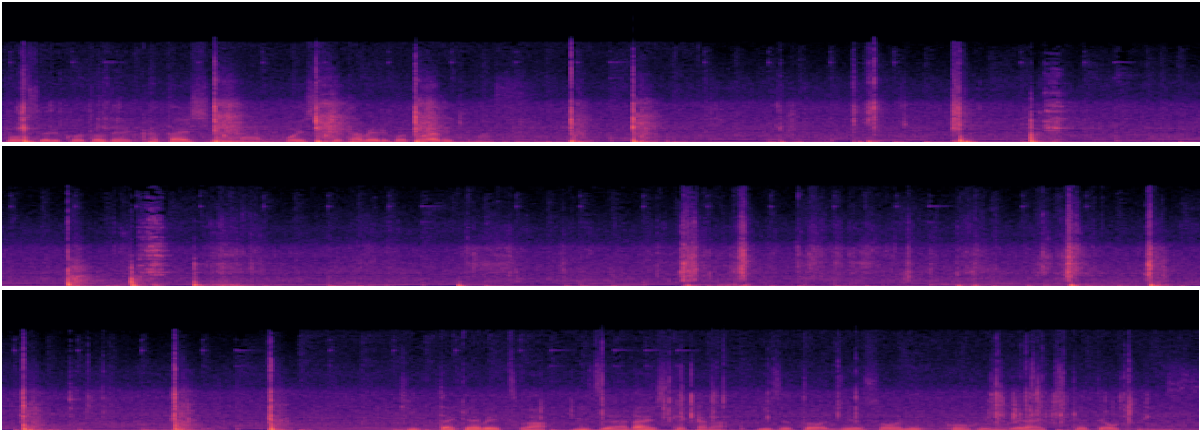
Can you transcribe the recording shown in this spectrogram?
こうすることで硬い芯も美味しく食べることができます。ったキャベツは水洗いしてから水と重曹に5分ぐらいつけておきます。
